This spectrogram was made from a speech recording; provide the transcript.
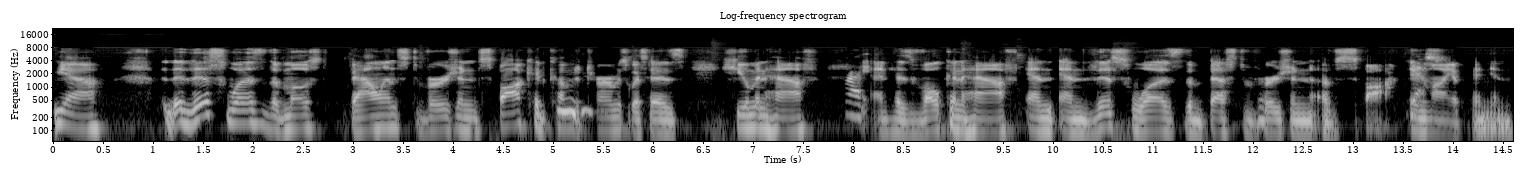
Yeah. This was the most balanced version. Spock had come Mm-hmm. to terms with his human half Right. and his Vulcan half, and and this was the best version of Spock, in my opinion.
